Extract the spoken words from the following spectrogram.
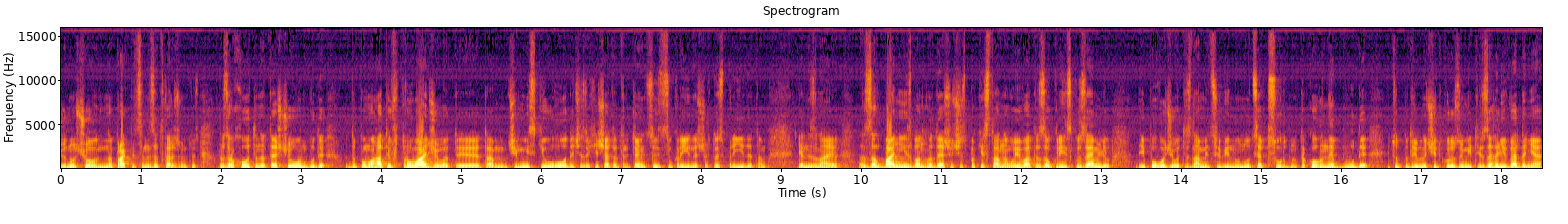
ну, що на практиці не затверджено. Тобто розраховувати на те, що ООН буде допомагати впроваджувати там чи мінські угоди, чи захищати територіальну цілісність України, що хтось приїде там, я не знаю, з Албанії, з Бангладешу чи з Пакистана воювати за українську землю і погоджувати з нами цю війну. Ну це абсурдно. Такого не буде. І тут потрібно чітко розуміти. І взагалі ведення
